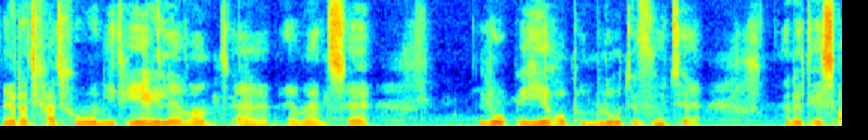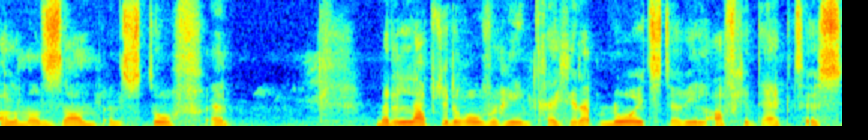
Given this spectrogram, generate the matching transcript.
ja, dat gaat gewoon niet helen, want mensen lopen hier op hun blote voeten. En het is allemaal zand en stof. En met een lapje eroverheen krijg je dat nooit steriel afgedekt. Dus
